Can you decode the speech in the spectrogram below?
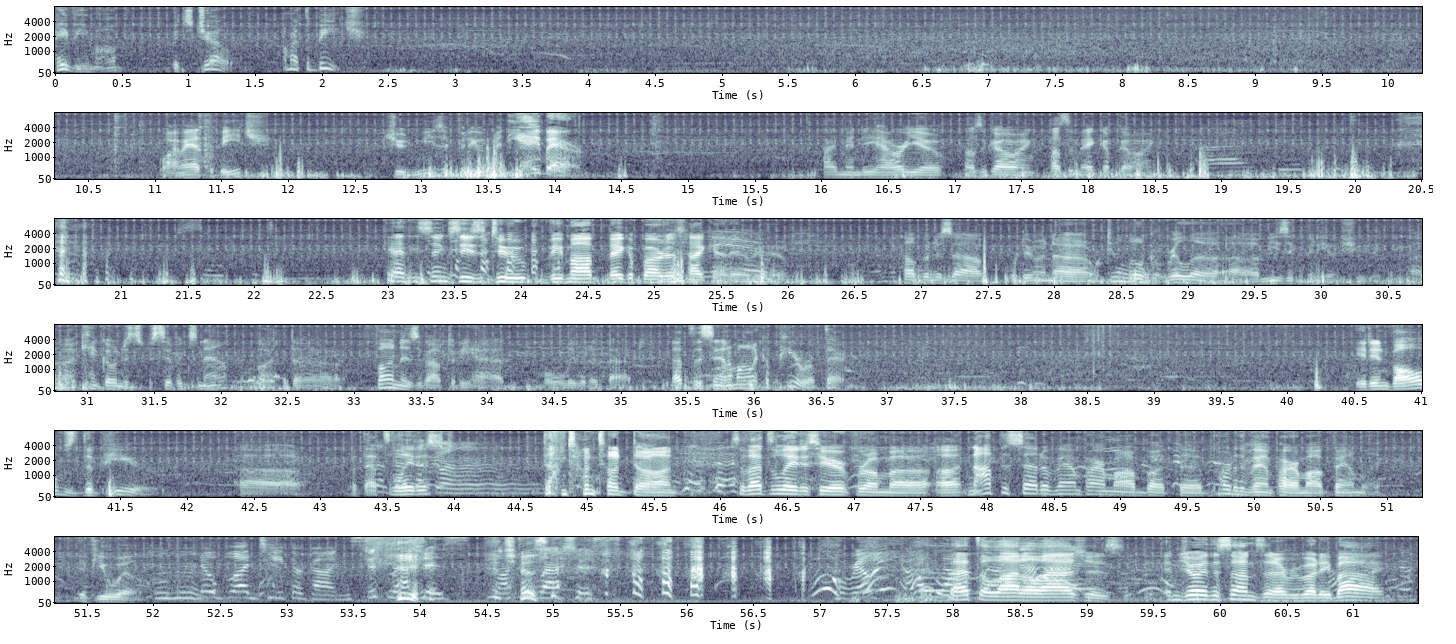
Hey, V Mob, it's Joe. I'm at the beach. Why am I at the beach? Shooting music video with Mindi Abair. Hi, Mindi. How are you? How's it going? How's the makeup going? I feel pretty. so pretty. Cathi Singh Season Two, V Mob makeup artist. Hi, Cathi. How are Hello. you? Helping us out. We're doing uh, we're doing a little guerrilla uh, music video shooting. Uh, I can't go into specifics now, but uh, fun is about to be had. We'll leave it at that. That's the Santa Monica Pier up there. It involves the pier, uh, but that's the latest. Dun dun dun dun. so that's the latest here from uh, uh, not the set of Vampire Mob, but uh, part of the Vampire Mob family, if you will. No blood, teeth, or guns. Just lashes. Lots Just- of lashes. That's a lot of lashes. Enjoy the sunset, everybody. Bye.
